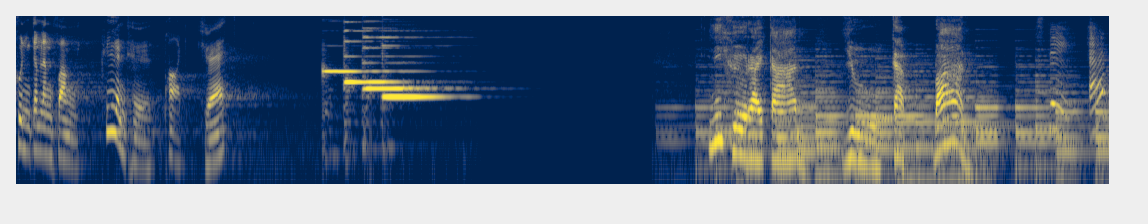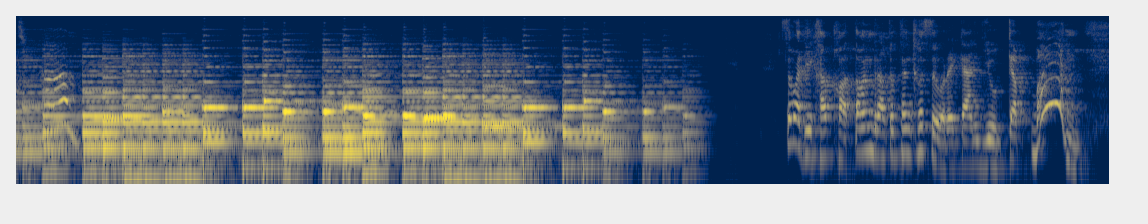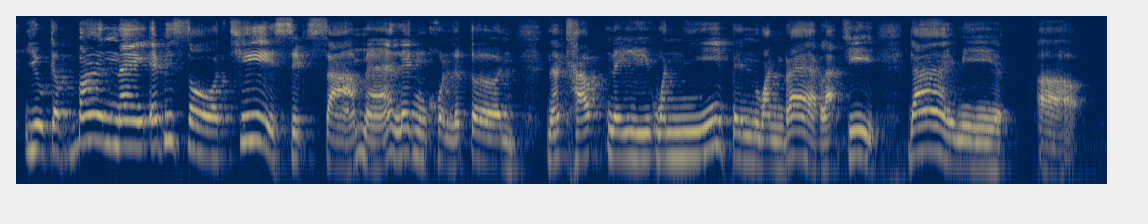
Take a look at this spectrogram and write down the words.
คุณกำลังฟังเพื่อนเธอพอดแคสต์นี่คือรายการอยู่กับบ้าน Stay at home. สวัสดีครับ ขอต้อนรับทุกท่านเข้าสู่รายการอยู่กับบ้าน อยู่กับบ้านใน episode ที่ 13 แหมเลขมงคลเหลือเกินนะครับ ในวันนี้เป็นวันแรกและที่ได้มี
